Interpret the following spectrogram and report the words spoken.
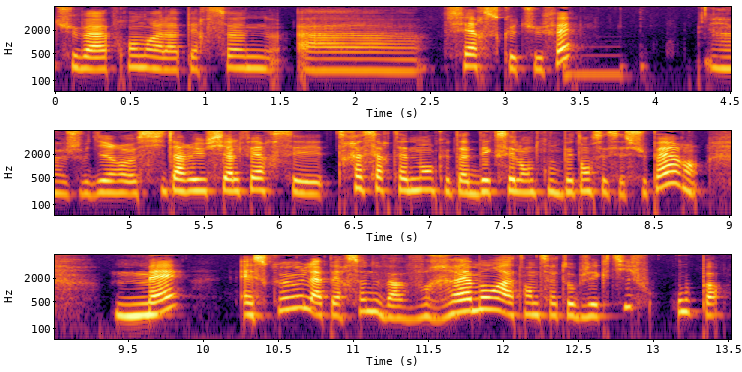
tu vas apprendre à la personne à faire ce que tu fais. Euh, je veux dire, si tu as réussi à le faire, c'est très certainement que tu as d'excellentes compétences et c'est super. Mais est-ce que la personne va vraiment atteindre cet objectif ou pas?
